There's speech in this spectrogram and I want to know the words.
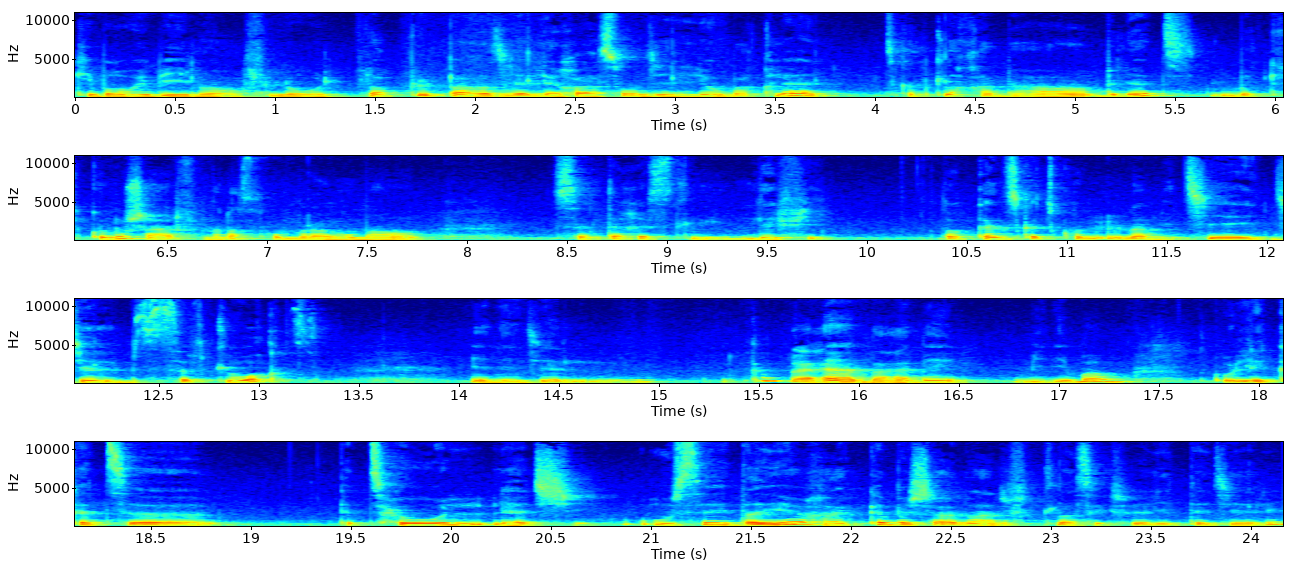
كيبغيو يبينوها في الأول. la plupart ديال les relations ديالي اللي هما قلال. كنتلاقى مع بنات ما كيكونوش عارفين راسهم راه هما s'intéressent les filles. donc كانت كتكون une amitié ديال بزاف الوقت يعني ديال عام عامين minimum واللي كت كتحول لهادشي. و c'est d'ailleurs هكا باش أنا عرفت la sexualité ديالي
